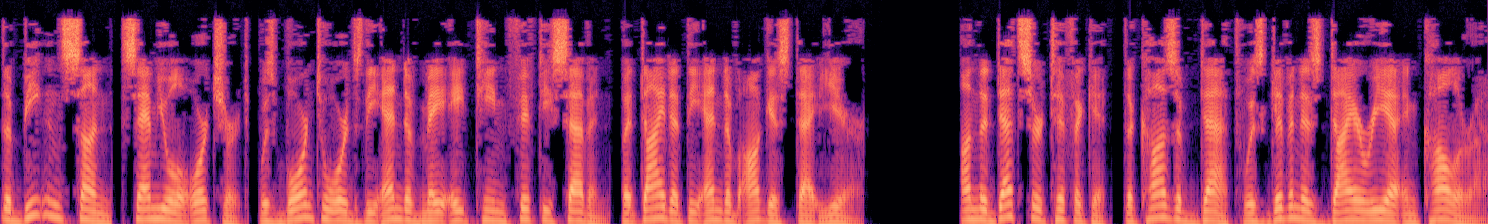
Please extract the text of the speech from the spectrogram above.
The Beeton son, Samuel Orchard, was born towards the end of May 1857, but died at the end of August that year. On the death certificate, the cause of death was given as diarrhea and cholera,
